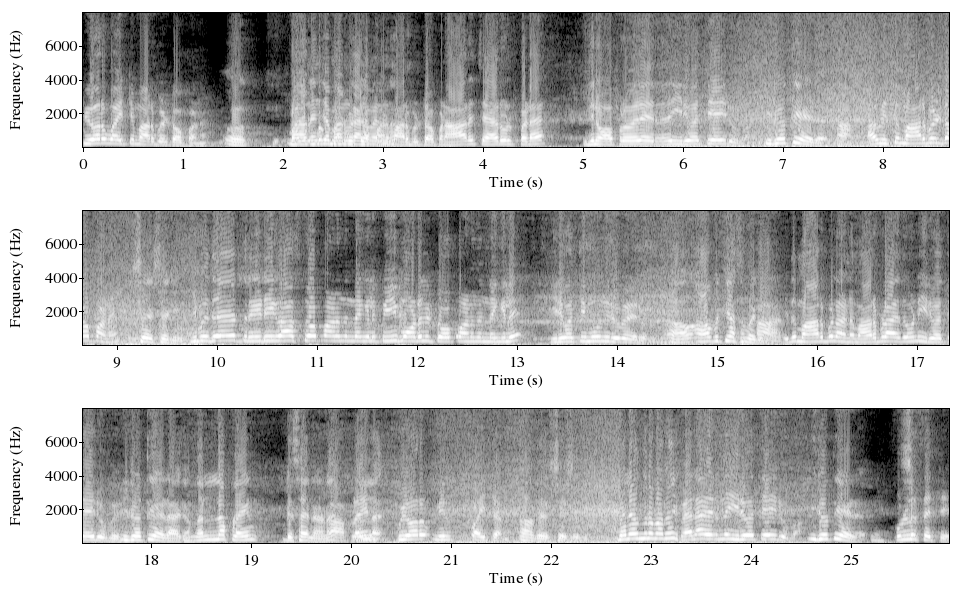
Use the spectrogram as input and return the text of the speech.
പ്യുവർ വൈറ്റ് മാർബിൾ ടോപ്പാണ് പതിനഞ്ച് മാർബിൾ ടോപ്പാണ് ആറ് ചെയർ ഉൾപ്പെടെ ഇതിന് ഓഫർ വില വരുന്നത് ഇരുപത്തിയേഴ് രൂപ. ഇരുപത്തിയേഴ്. ആ അത് വിത്ത് മാർബിൾ ടോപ്പ് ആണ്. ശരി ശരി. ഇപ്പൊ ഇത് ത്രീ ഡി ഗ്ലാസ് ടോപ്പ് ആണെന്നുണ്ടെങ്കിൽ ഇപ്പൊ ഈ മോഡൽ ടോപ്പ് ആണെന്നുണ്ടെങ്കിൽ ഇരുപത്തിമൂന്ന് രൂപ വരും ആ, വ്യത്യാസം വരും. ഇത് മാർബിൾ ആണ്. മാർബിൾ ആയതുകൊണ്ട് ഇരുപത്തിയേഴ് രൂപ ഇരുപത്തിയേഴായിരം നല്ല പ്ലെയിൻ ഡിസൈൻ ആണ് പ്ലെയിൻ പ്യുവർ മിൽക്ക് വൈറ്റ് ആണ്. അതെ ശരി ശരി. വില ഒന്നും പറഞ്ഞേ? വില വരുന്നത് ഇരുപത്തിയേഴ് രൂപ. ഇരുപത്തിയേഴ്. ഫുള്ള് സെറ്റ്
